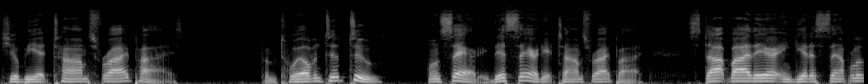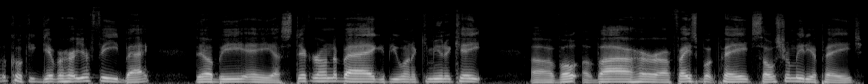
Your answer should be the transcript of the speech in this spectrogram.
She'll be at Tom's Fried Pies from 12 until 2 on Saturday, this Saturday at Tom's Fried Pies. Stop by there and get a sample of the cookie. Give her your feedback. There'll be a, a sticker on the bag if you want to communicate uh, vote, uh, via her uh, Facebook page, social media page.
